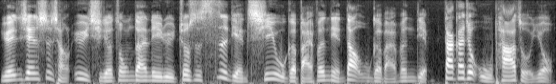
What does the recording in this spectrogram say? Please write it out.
原先市场预期的终端利率就是四点七五个百分点到五个百分点，大概就五趴左右。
